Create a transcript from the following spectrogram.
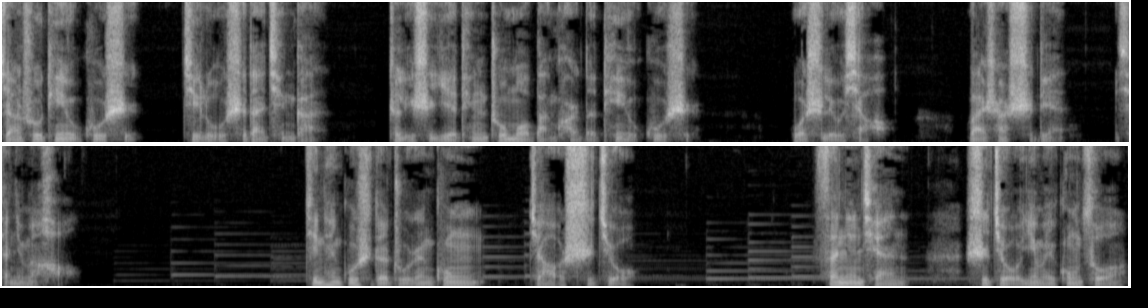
讲述听友故事，记录时代情感。这里是夜听周末板块的听友故事，我是刘晓。晚上十点向你们好。今天故事的主人公叫十九。三年前，十九因为工作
